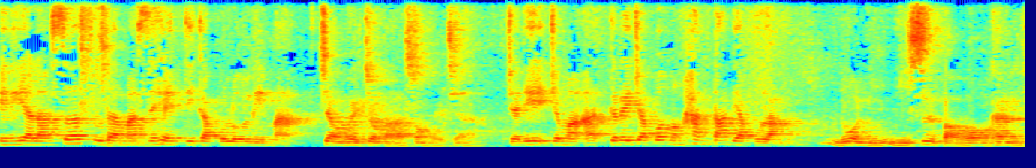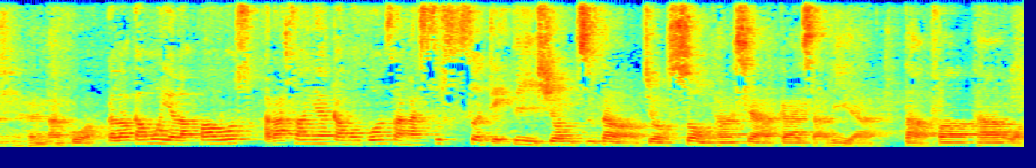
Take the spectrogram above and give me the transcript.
Ini ialah sesudah Masehi 35. 教会就把他送回家。 Jadi jemaat gereja pun menghantar dia pulang. 如果你你是保罗，我看你很难过、啊。Kalau kamu ialah Paulus, rasanya kamu pun sangat sedih. 弟兄知道，就送他下该撒利亚，打发他往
